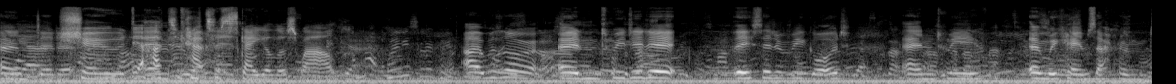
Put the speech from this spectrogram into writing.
and yeah. did it. Showed it had to keep to scale as well. I was alright, and we did it. They said it'd be good, and we and we came second.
